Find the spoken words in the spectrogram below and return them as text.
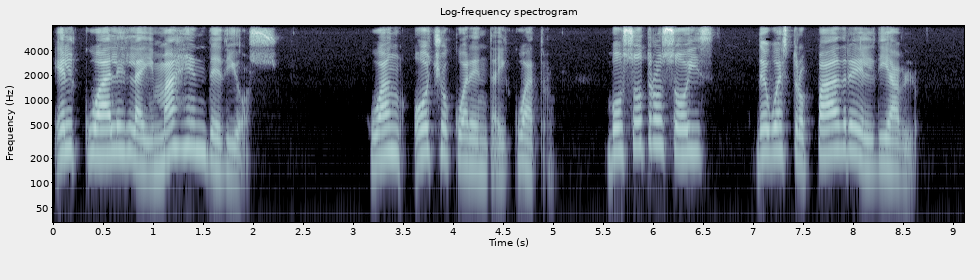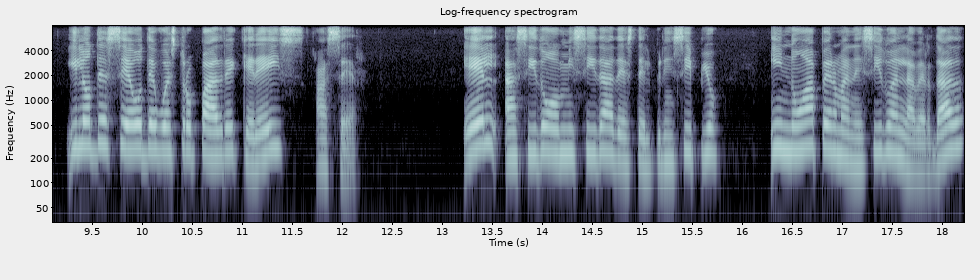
el cual es la imagen de Dios. Juan 8:44. Vosotros sois de vuestro padre el diablo, y los deseos de vuestro padre queréis hacer. Él ha sido homicida desde el principio y no ha permanecido en la verdad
